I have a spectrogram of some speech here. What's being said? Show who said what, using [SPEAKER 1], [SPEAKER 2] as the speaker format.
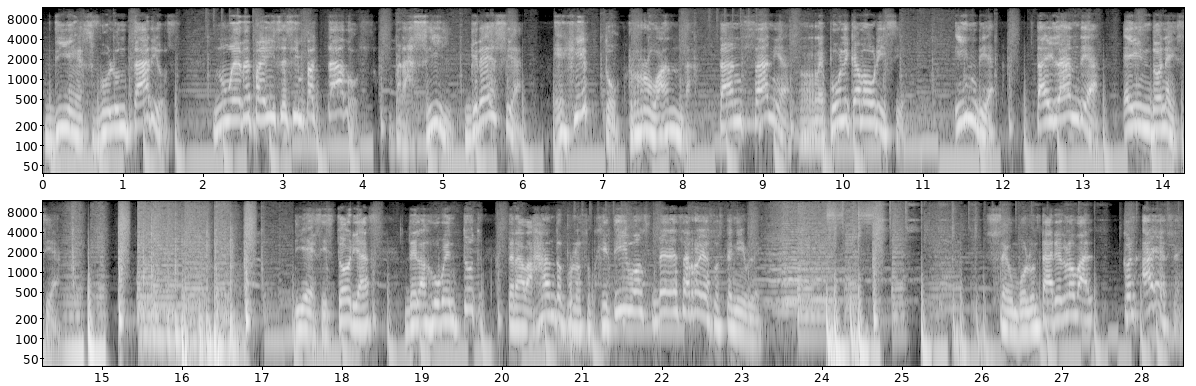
[SPEAKER 1] 10 voluntarios, 9 países impactados, Brasil, Grecia, Egipto, Ruanda, Tanzania, República Mauricio, India, Tailandia e Indonesia. 10 historias de la juventud trabajando por los objetivos de desarrollo sostenible. Sé un voluntario global con ISEC.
